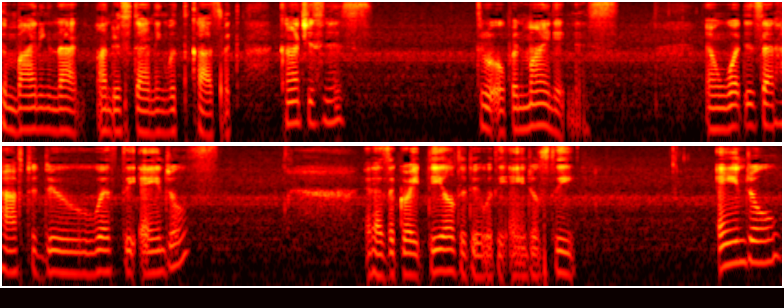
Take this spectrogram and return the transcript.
combining that understanding with cosmic consciousness through open mindedness. And what does that have to do with the angels? It has a great deal to do with the angels. The angel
